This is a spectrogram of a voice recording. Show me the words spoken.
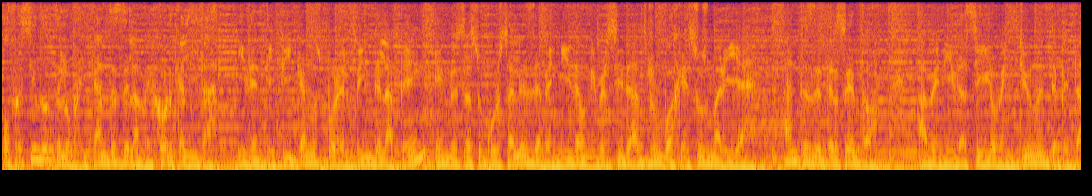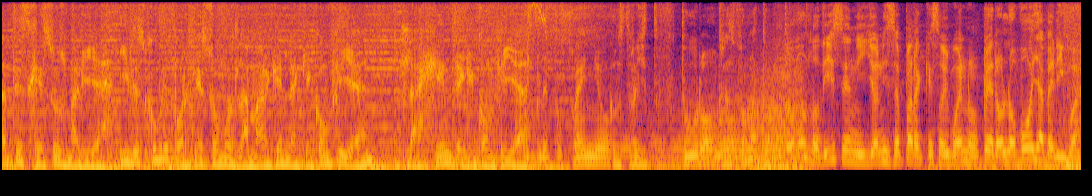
ofreciéndote lubricantes de la mejor calidad. Identifícanos por el PIN de la P en nuestras sucursales de Avenida Universidad rumbo a Jesús María. Antes de Terceto, Avenida Siglo XXI en Tepetates, Jesús María. Y descubre por qué somos la marca en la que confía la gente que confías. Cumple tu sueño, construye tu futuro, transforma tu vida. Todos lo dicen y yo ni sé para qué soy bueno, pero lo voy a averiguar.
